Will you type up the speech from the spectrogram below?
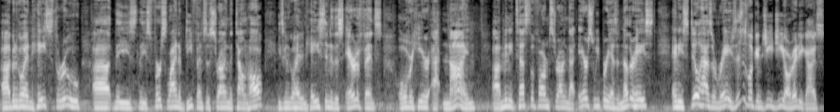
Uh, going to go ahead and haste through uh, these these first line of defenses surrounding the town hall. He's going to go ahead and haste into this air defense over here at nine. Uh, mini Tesla farm surrounding that air sweeper. He has another haste, and he still has a rage. This is looking GG already, guys.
